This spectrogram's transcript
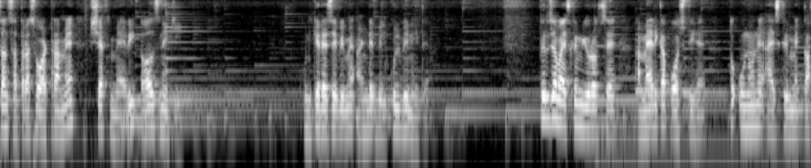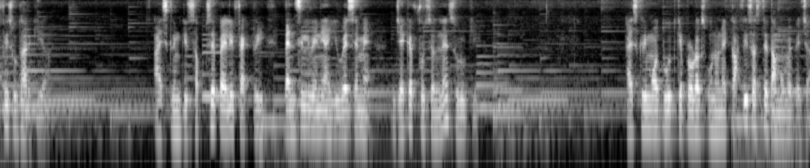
सन 1718 में शेफ मैरी अर्ल्स ने की। उनके रेसिपी में अंडे बिल्कुल भी नहीं थे। फिर जब आइसक्रीम यूरोप से अमेरिका पहुँचती है तो उन्होंने आइसक्रीम में काफ़ी सुधार किया। आइसक्रीम की सबसे पहली फैक्ट्री पेंसिल्वेनिया यूएसए में जेकब फुसल ने शुरू की। आइसक्रीम और दूध के प्रोडक्ट्स उन्होंने काफ़ी सस्ते दामों में बेचा,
